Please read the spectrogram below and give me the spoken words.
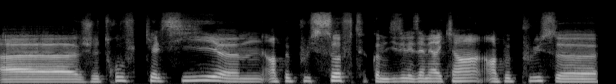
euh, je trouve Kelsey euh, un peu plus soft, comme disaient les Américains, un peu plus euh,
